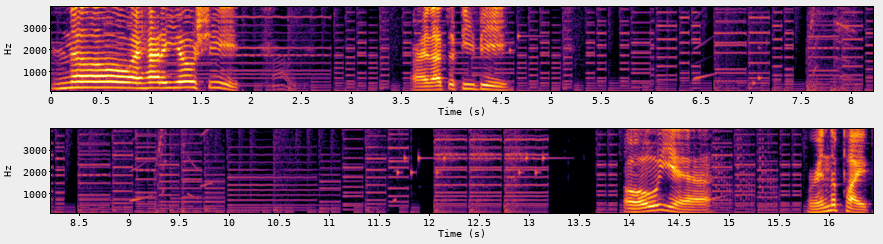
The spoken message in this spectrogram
No, I had a Yoshi! Alright, that's a PB. Oh yeah. We're in the pipe.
